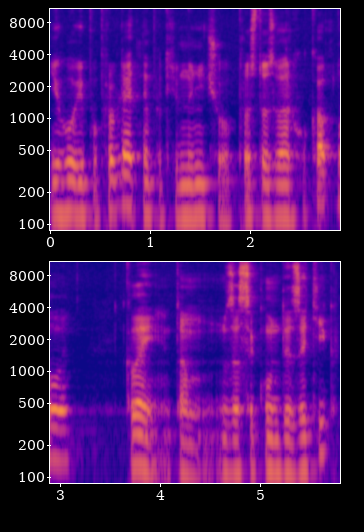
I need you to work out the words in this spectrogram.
Його і поправляти не потрібно нічого. Просто зверху капнули. Клей там за секунди затік.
